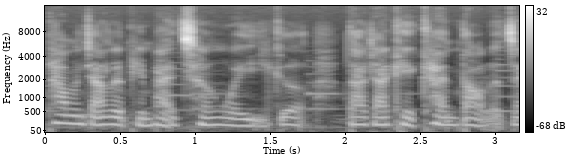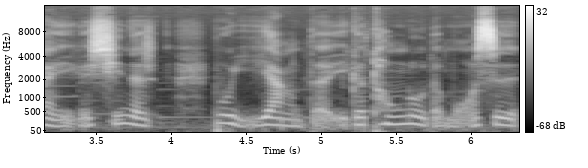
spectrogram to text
他们将这个品牌称为一个大家可以看到了，在一个新的不一样的一个通路的模式。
